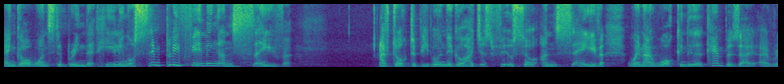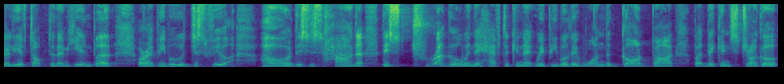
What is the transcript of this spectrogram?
And God wants to bring that healing or simply feeling unsafe I've talked to people and they go, I just feel so unsafe when I walk into the campus. I, I really have talked to them here in Perth. All right, people who just feel, oh, this is hard. They struggle when they have to connect with people. They want the God part, but they can struggle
